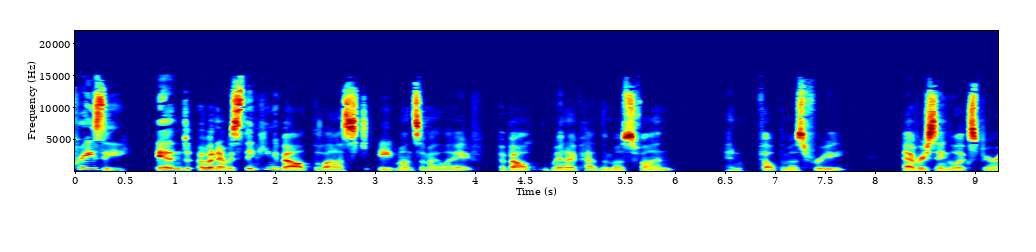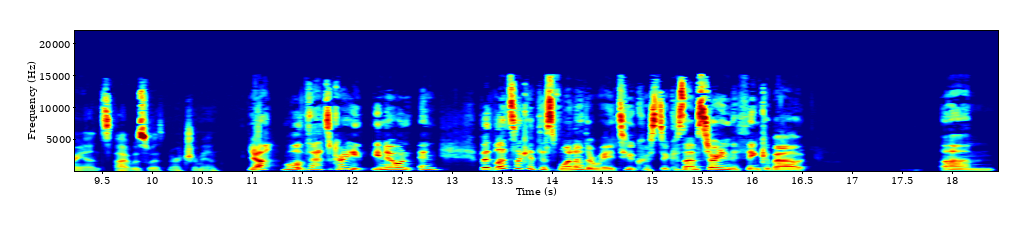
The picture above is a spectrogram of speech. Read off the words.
crazy. And when I was thinking about the last eight months of my life, about when I've had the most fun and felt the most free, every single experience I was with Nurture Man. Yeah. Well, that's great. You know, and, and but let's look at this one other way too, Krista, because I'm starting to think about um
